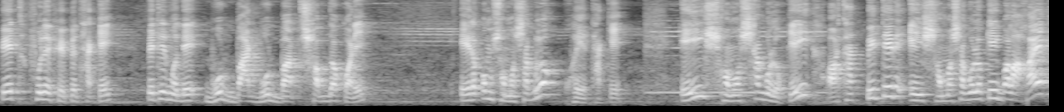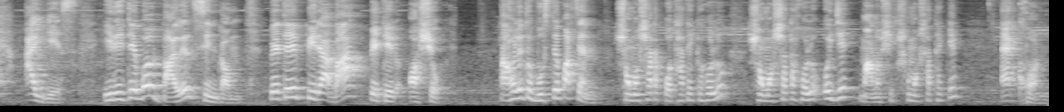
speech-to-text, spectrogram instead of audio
পেট ফুলে ফেপে থাকে। পেটের মধ্যে ভুট বাট ভুট বাট শব্দ করে। এরকম সমস্যাগুলো হয়ে থাকে। এই সমস্যাগুলোকেই, অর্থাৎ পেটের এই সমস্যাগুলোকেই বলা হয় আইবিএস ইরিটেবল বাউয়েল সিনড্রোম। পেটের পীড়া বা পেটের অসুখ। তাহলে তো বুঝতে পারছেন সমস্যাটা কোথা থেকে হলো? সমস্যাটা হলো ওই যে মানসিক সমস্যা থেকে এখন।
